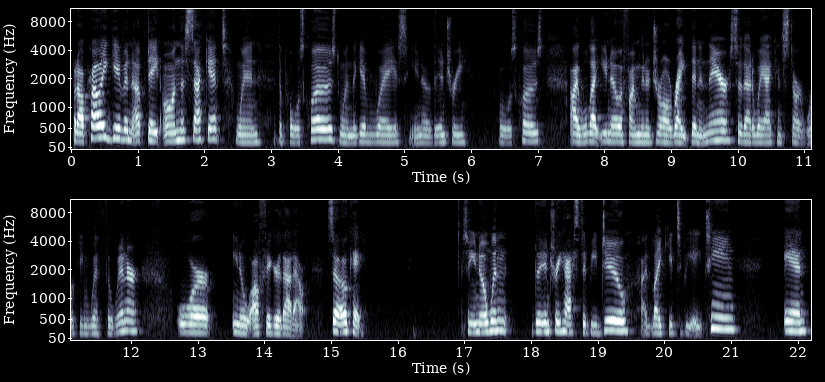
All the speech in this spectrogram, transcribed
But I'll probably give an update on the second when the poll is closed, when the giveaway is, you know, the entry poll is closed. I will let you know if I'm going to draw right then and there, so that way I can start working with the winner, or, you know, I'll figure that out. So, okay. So you know when the entry has to be due. I'd like you to be 18. And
